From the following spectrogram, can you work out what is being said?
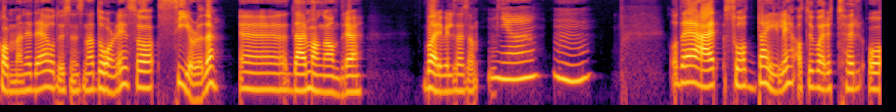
kommer med en idé, og du syns den er dårlig, så sier du det. Øh, der mange andre bare ville sagt sånn Nja, mm. Og det er så deilig at du bare tør å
